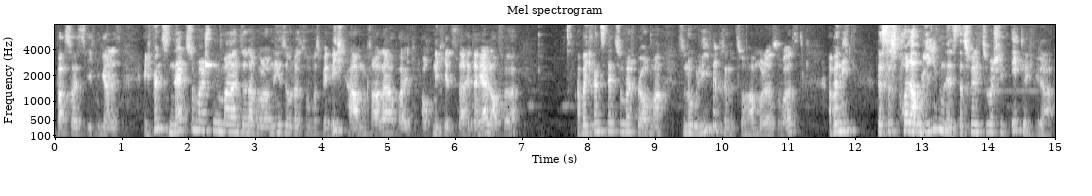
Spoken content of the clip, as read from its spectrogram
was weiß ich nicht alles. Ich finde es nett zum Beispiel mal in so einer Bolognese oder so, was wir nicht haben gerade, weil ich auch nicht jetzt da hinterherlaufe. Aber ich finde es nett zum Beispiel auch mal so eine Olive drin zu haben oder sowas. Aber nicht, dass das voller Oliven ist. Das finde ich zum Beispiel eklig wieder.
